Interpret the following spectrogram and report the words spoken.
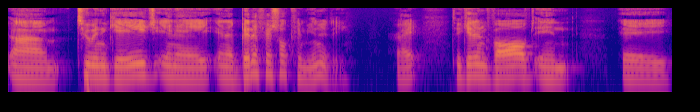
um, to engage in a in a beneficial community, right? To get involved in a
